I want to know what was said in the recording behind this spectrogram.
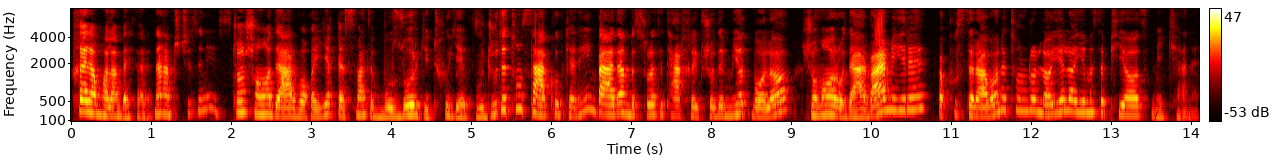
خیلی هم حالم بهتره. نه همچین چیزی نیست. چون شما در واقع یه قسمت بزرگی توی وجودتون سرکوب کردین بعدا به صورت تخریب شده میاد بالا شما رو در بر می‌گیره و پوست روانتون رو لایه لایه مثل پیاز می‌کنه.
